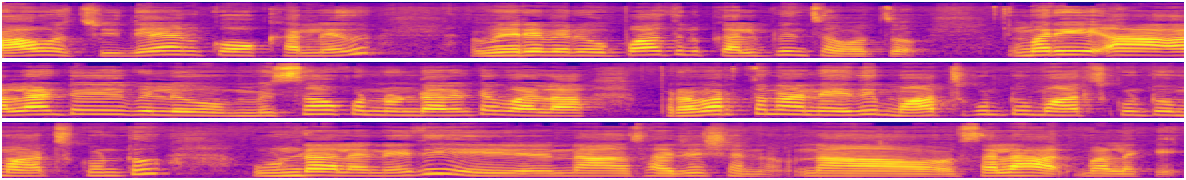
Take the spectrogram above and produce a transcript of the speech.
రావచ్చు. ఇదే అనుకోకర్లేదు. వేరే వేరే ఉపాధులు కల్పించవచ్చు. మరి అలాంటివి వీళ్ళు మిస్ అవ్వకుండా ఉండాలంటే వాళ్ళ ప్రవర్తన అనేది మార్చుకుంటూ మార్చుకుంటూ మార్చుకుంటూ ఉండాలనేది నా సజెషన్ నా సలహా వాళ్ళకి.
